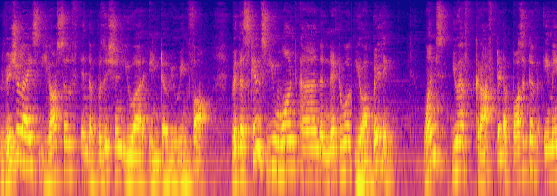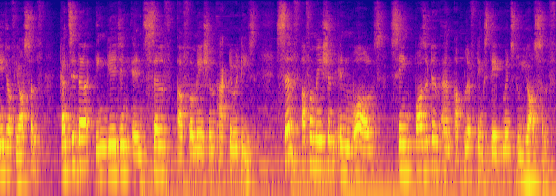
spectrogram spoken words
Visualize yourself in the position you are interviewing for with the skills you want and the network you are building. Once you have crafted a positive image of yourself, consider engaging in self-affirmation activities. Self affirmation involves saying positive and uplifting statements to yourself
